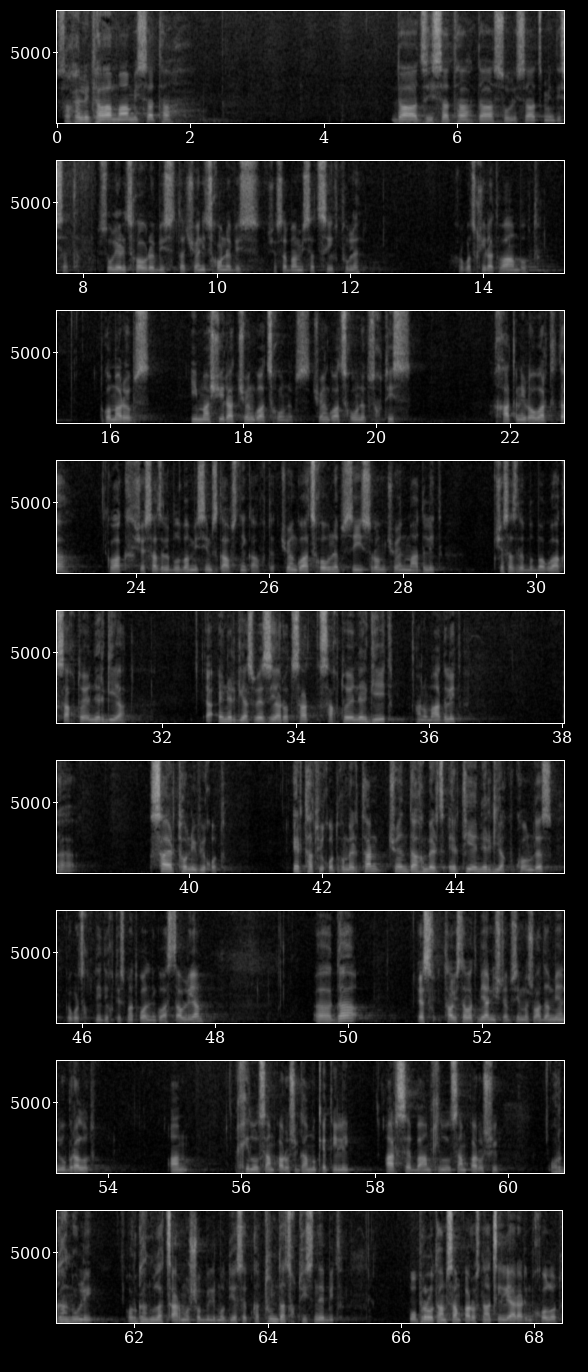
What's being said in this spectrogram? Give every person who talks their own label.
Speaker 1: სახელითა მამისათა და ძისათა და სულისა წმინდისათა სულიერი ცხოვრების და ჩვენი ცხონების შესაბამისად სიხთულე როგორც ხშირად ვამბობთ მდგომარეობს იმაში რაც ჩვენ გვაცხუნებს. ჩვენ გვაცხუნებს ღვთის ხატნი რო ვართ და გვაქვს შესაძლებლობა მისი მსგავსნი გავხდეთ. ჩვენ გვაცხუნებს ის რომ ჩვენ მადლით შესაძლებლობა გვაქვს საფრთხო ენერგია ენერგიას ვეზიაროთ საფრთხო ენერგიით, ანუ მადლით საერთონი ვიყოთ. ერთად ვიყოთ ღმერთთან, ჩვენ და ღმერთს ერთი ენერგია გქონდეს, როგორც დიდი ღვთისმოწყალე გვასწავლია. და ეს თავისთავად მეანიშნებს იმას, რომ ადამიანი უბრალოდ ამ ხილულ სამყაროში გამოკეტილი არსება ამ ხილულ სამყაროში. ორგანული ორგანულად წარმოშობილი მოდი ასე ვთქვა თუნდაც ღვთისნებით. უბრალოდ ამ სამყაროს ნაწილი არ არის მხოლოდ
